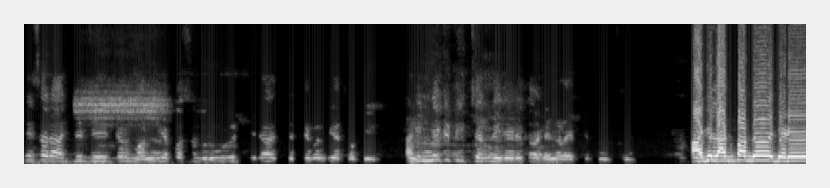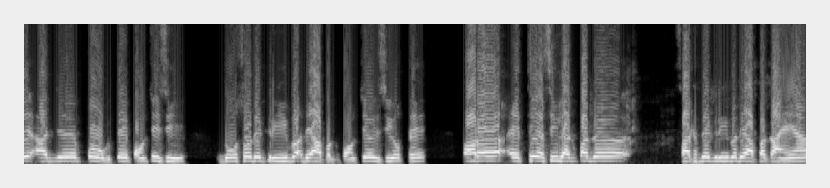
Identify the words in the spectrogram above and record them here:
ਤੇ ਸਰ ਅੱਜ ਜੇਕਰ ਮੰਨ ਲਈ ਆਪਾਂ ਸੰਗਰੂਰ ਜਿਹੜਾ ਜਥੇਬੰਦੀ ਹੈ ਤੁਹਾਡੀ। ਕਿੰਨੇ ਕੁ ਟੀਚਰ ਨੇ ਜਿਹੜੇ ਤੁਹਾਡੇ ਨਾਲ ਇੱਥੇ ਅੱਜ ਲਗਭਗ ਜਿਹੜੇ ਅੱਜ ਭੋਗ ਤੇ ਪਹੁੰਚੇ ਸੀ 200 ਦੇ ਕਰੀਬ ਅਧਿਆਪਕ ਪਹੁੰਚੇ ਹੋਏ ਸੀ ਉੱਥੇ। ਔਰ ਇੱਥੇ ਅਸੀਂ ਲਗਭਗ 60 ਦੇ ਕਰੀਬ ਅਧਿਆਪਕ ਆਏ ਆ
